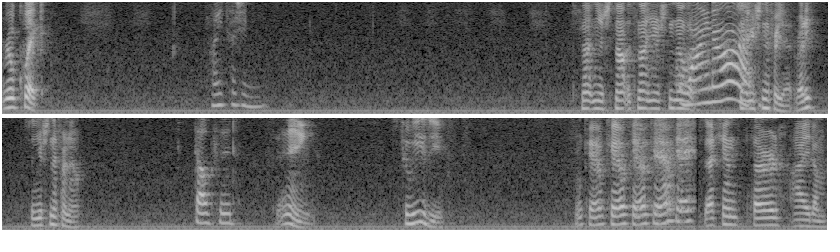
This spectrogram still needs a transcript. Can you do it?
real quick. Why are you touching me? It's not in your snout. It's not in your sniffer. Why It's not in not? your sniffer yet. Ready? It's in your sniffer now. Dog food. Dang. It's too easy. Okay, okay, okay, okay, okay. Second, third item.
